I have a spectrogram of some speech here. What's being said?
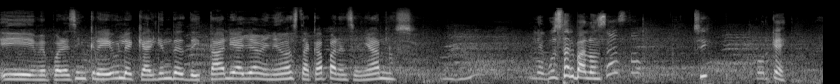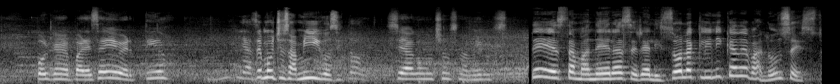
y me parece increíble que alguien desde Italia haya venido hasta acá para enseñarnos. ¿Le gusta el baloncesto? Sí. ¿Por qué? Porque me parece divertido. Y hace muchos amigos y todo. Sí, hago muchos amigos. De esta manera se realizó la clínica de baloncesto.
